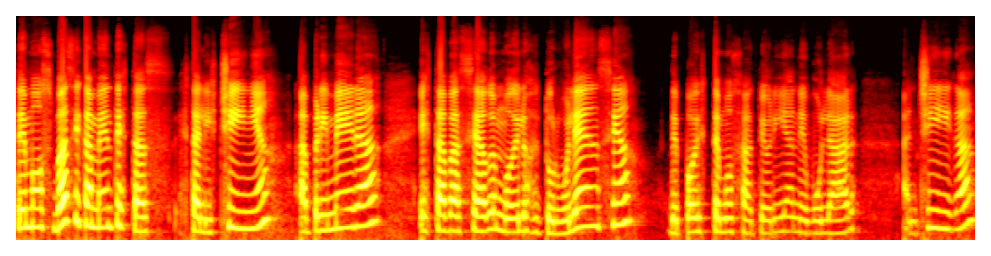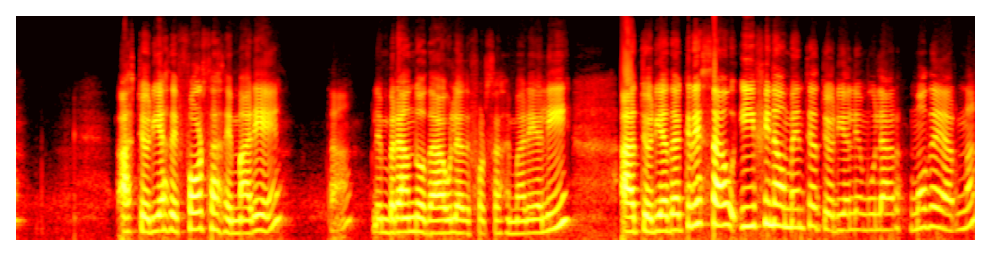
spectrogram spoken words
temos basicamente estas, esta listinha. A primeira está baseada em modelos de turbulência. Depois temos a teoria nebular antiga, las teorías de fuerzas de maré, lembrando da aula de fuerzas de maré ali, a teoría de Acresau y finalmente a teoría lemular moderna,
